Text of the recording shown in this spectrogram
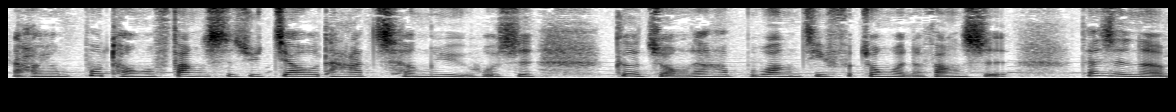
然后用不同的方式去教她成语或是各种让她不忘记中文的方式。但是呢，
